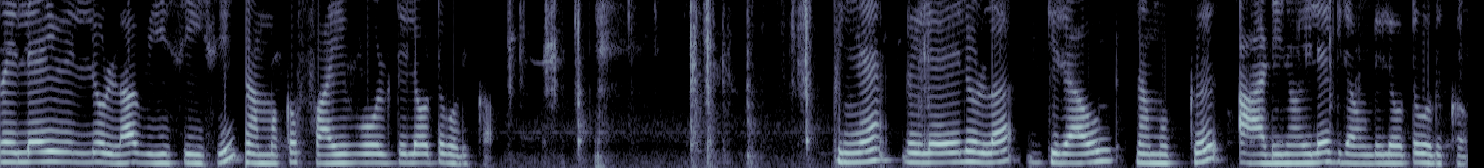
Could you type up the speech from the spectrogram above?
റിലേയിലുള്ള വി സി സി നമുക്ക് ഫൈവ് വോൾട്ടിലോട്ട് കൊടുക്കാം. പിന്നെ റിലേയിലുള്ള ഗ്രൗണ്ട് നമുക്ക് ആഡിനോയിലെ ഗ്രൗണ്ടിലോട്ട് കൊടുക്കാം.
